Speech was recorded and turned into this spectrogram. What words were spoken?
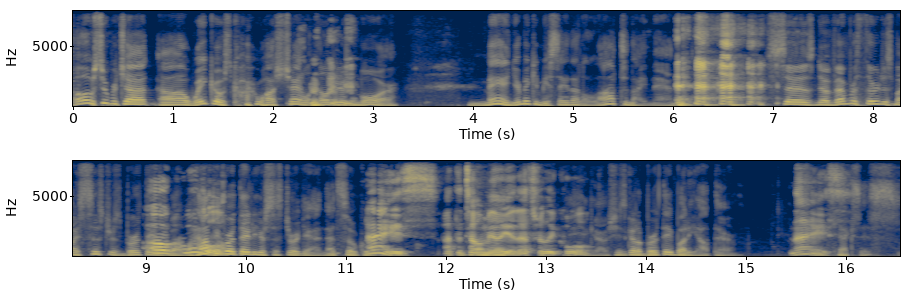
Oh, super chat. Uh, Waco's Car Wash Channel, Elevators More. Man, you're making me say that a lot tonight, man. Says November 3rd is my sister's birthday Oh, well. Well, happy birthday to your sister again. That's so cool. nice. I have to tell Emelia. That's really There cool. you go. She's got a birthday buddy out there, Nice. Texas.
